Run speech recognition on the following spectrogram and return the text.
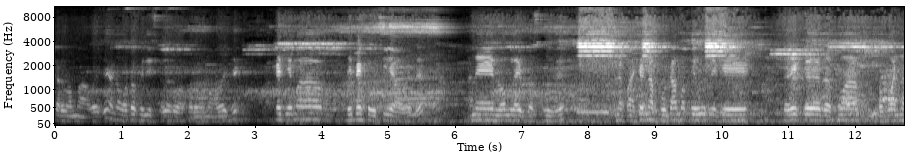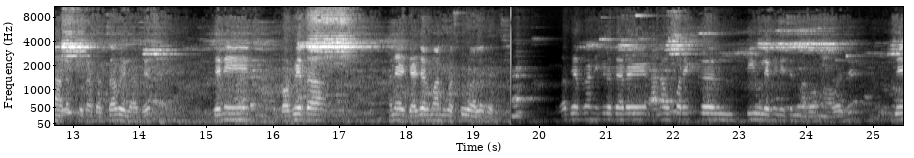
કરવામાં આવે છે અને ઓટો ફિનિશ કલર વાપરવામાં આવે છે કે જેમાં ડિફેક્ટ ઓછી આવે છે અને લોંગ લાઈફ વસ્તુ છે. અને પાછળના ફોટામાં કેવું છે કે દરેક રથમાં ભગવાનના અલગ ફોટા દર્શાવેલા છે. જેની ભવ્યતા અને જાજરમાન વસ્તુ અલગ જ છે. રથયાત્રા નીકળે ત્યારે આના ઉપર એક પીયુ લેમિનેશન મારવામાં આવે છે, જે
